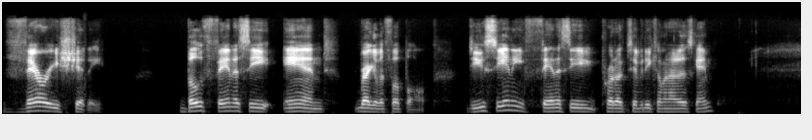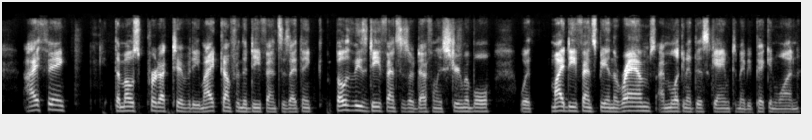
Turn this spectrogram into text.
very shitty, both fantasy and regular football. Do you see any fantasy productivity coming out of this game? I think the most productivity might come from the defenses. I think both of these defenses are definitely streamable. With my defense being the Rams, I'm looking at this game to maybe picking one,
